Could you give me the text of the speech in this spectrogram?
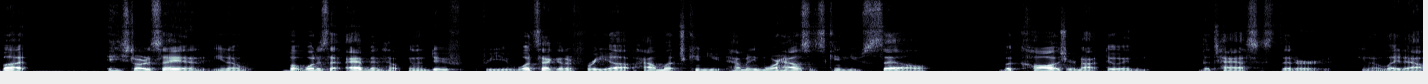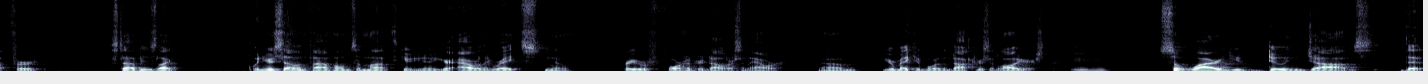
But he started saying, you know, but what is that admin help going to do for, for you? What's that going to free up? How much can you? How many more houses can you sell because you're not doing the tasks that are you know laid out for stuff? He's like, when you're selling five homes a month, you know your hourly rates, you know, three or four hundred dollars an hour. Um, you're making more than doctors and lawyers. Mm-hmm. So why are you doing jobs that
